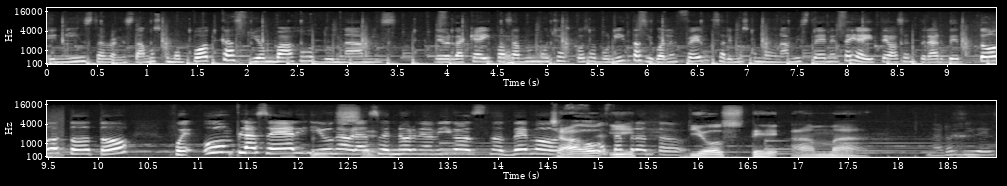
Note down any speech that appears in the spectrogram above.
en Instagram. Estamos como podcast-dunamis. De verdad que ahí pasamos muchas cosas bonitas. Igual en Facebook salimos como Dunamis TNT y ahí te vas a enterar de todo, todo, todo. Fue un placer y un abrazo enorme, amigos. Nos vemos. Chao Hasta y pronto. Dios te ama. No lo olvides.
